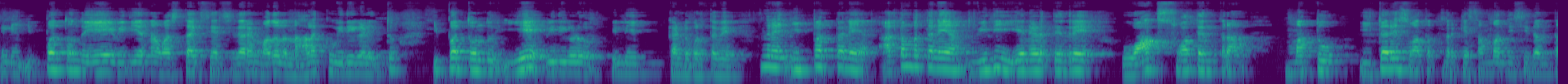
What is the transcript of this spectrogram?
ಇಲ್ಲಿ ಇಪ್ಪತ್ತೊಂದು ಎ ವಿಧಿಯನ್ನ ಹೊಸದಾಗಿ ಸೇರಿಸಿದ್ದಾರೆ. ಮೊದಲು ನಾಲ್ಕು ವಿಧಿಗಳಿತ್ತು. ಇಪ್ಪತ್ತೊಂದು ಎ ವಿಧಿಗಳು ಇಲ್ಲಿ ಕಂಡು ಬರ್ತವೆ. ಅಂದ್ರೆ ಇಪ್ಪತ್ತನೆಯ ಹತ್ತೊಂಬತ್ತನೆಯ ವಿಧಿ ಏನ್ ಹೇಳುತ್ತೆ ಅಂದ್ರೆ ವಾಕ್ ಸ್ವಾತಂತ್ರ್ಯ ಮತ್ತು ಇತರೆ ಸ್ವಾತಂತ್ರ್ಯಕ್ಕೆ ಸಂಬಂಧಿಸಿದಂತ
